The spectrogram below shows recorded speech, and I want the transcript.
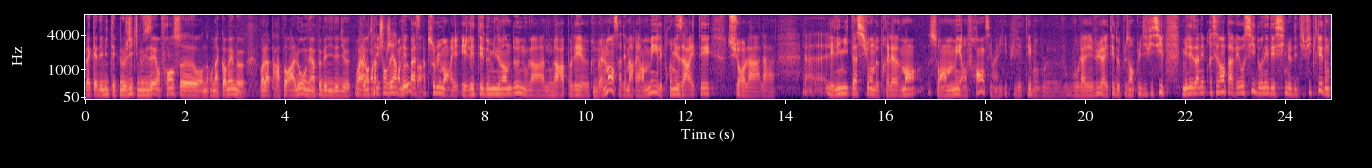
l'Académie de technologie qui nous disaient en France, euh, on, a quand même, euh, voilà, par rapport à l'eau, on est un peu béni des dieux. C'est en train de changer un peu. Est absolument. Et, l'été 2022 nous l'a nous l'a rappelé euh, cruellement. Ça a démarré en mai. Les premiers arrêtés sur la les limitations de prélèvement sont en mai en France, et puis, l'été, bon, vous, l'avez vu, a été de plus en plus difficile. Mais les années précédentes avaient aussi donné des signes de difficulté, donc,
